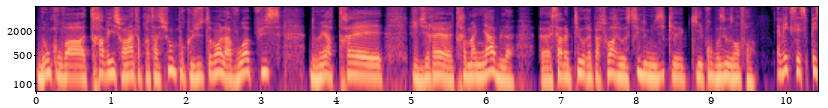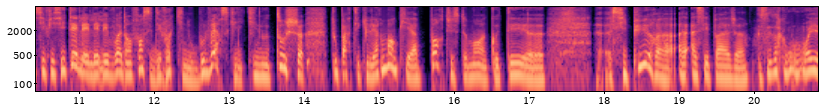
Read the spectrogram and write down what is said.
Donc on va travailler sur l'interprétation pour que justement la voix puisse, de manière très, je dirais, très maniable, euh, s'adapter au répertoire et au style de musique qui est proposé aux enfants avec ses spécificités. Les, les, les voix d'enfants, c'est des voix qui nous bouleversent, qui, qui, nous touchent tout particulièrement, qui apportent justement un côté euh, euh, si pur à, à, ces pages. C'est-à-dire qu'on oui,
